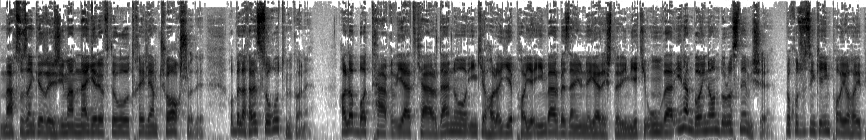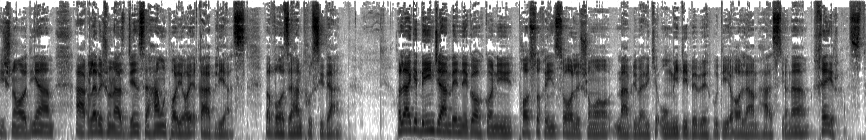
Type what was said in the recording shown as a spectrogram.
مخصوصا که رژیم هم نگرفته بود خیلی هم چاق شده. خب بالاخره سقوط می‌کنه. حالا با تقویت کردن و اینکه حالا یه پایه این ور بزنیم نگرش داریم یکی اون ور اینم با اینا هم درست نمیشه. به خصوص اینکه این پایه های پیشنهادی هم اغلبشون از جنس همون پایه های قبلی است و واضحا پوسیدن. حالا اگه به این جنبه نگاه کنید پاسخ این سوال شما مبنی بر اینکه امیدی به بهبودی عالم هست یا نه خیر هست.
